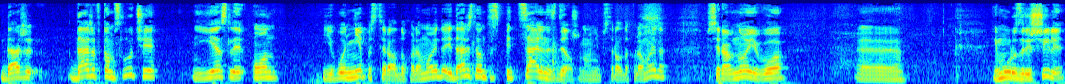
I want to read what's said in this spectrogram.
даже, даже в том случае, если он его не постирал до холямоида, и даже если он это специально сделал, что он его не постирал до холямоида, все равно его э, ему разрешили,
